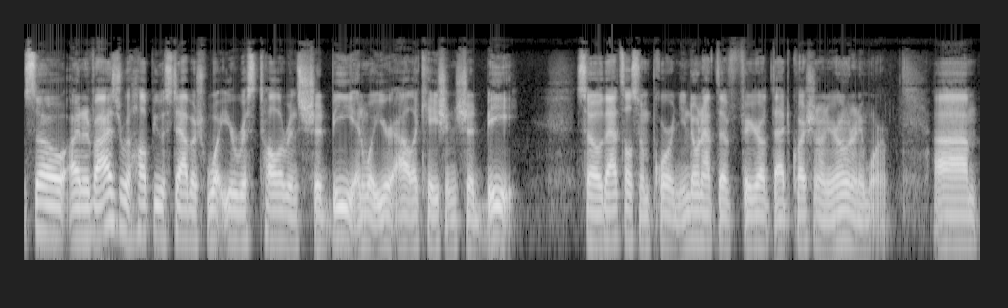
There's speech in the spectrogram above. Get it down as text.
So an advisor will help you establish what your risk tolerance should be and what your allocation should be. So that's also important. You don't have to figure out that question on your own anymore. Um,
